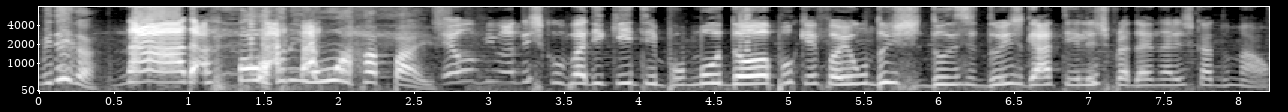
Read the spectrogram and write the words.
Me diga! Nada! Porra nenhuma, rapaz! Eu ouvi uma desculpa de que, tipo, mudou porque foi um dos, dos, dos gatilhos pra Daenerys ficar do mal.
